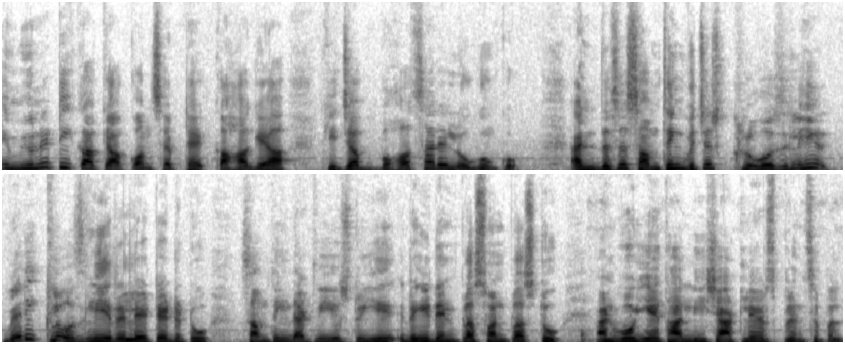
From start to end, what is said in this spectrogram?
immunity का क्या कॉन्सेप्ट है? कहा गया कि जब बहुत सारे लोगों को and this is something which is closely, very closely related to something that we used to read in plus one, plus two, and वो ये था ली शैटलेयर्स प्रिंसिपल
